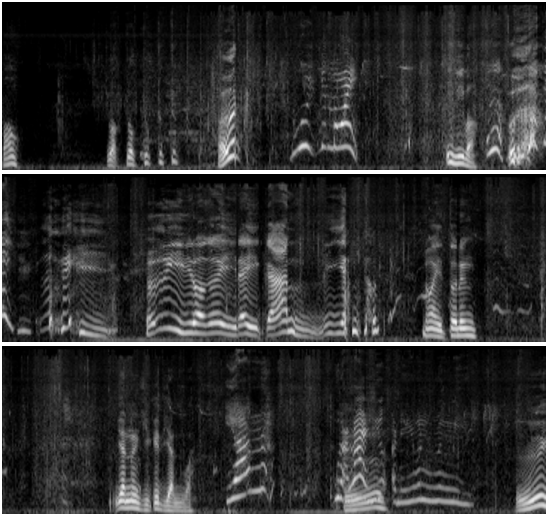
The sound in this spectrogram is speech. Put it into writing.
เบาจวกจวกจุกจุกจุกเฮ้ยดูเยี่ยมน้อยอีนี่บ่เออเฮ้ยเฮ้ยพี่น้องเอ้ยได้การนี่ยันต้นหน่อยตัวหนึ่ง ยันนั่นกี่กระเดียนวะยันนะกูหลาไล่เออเยอะอันนี้มันมันมีอยู่เอ้ย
